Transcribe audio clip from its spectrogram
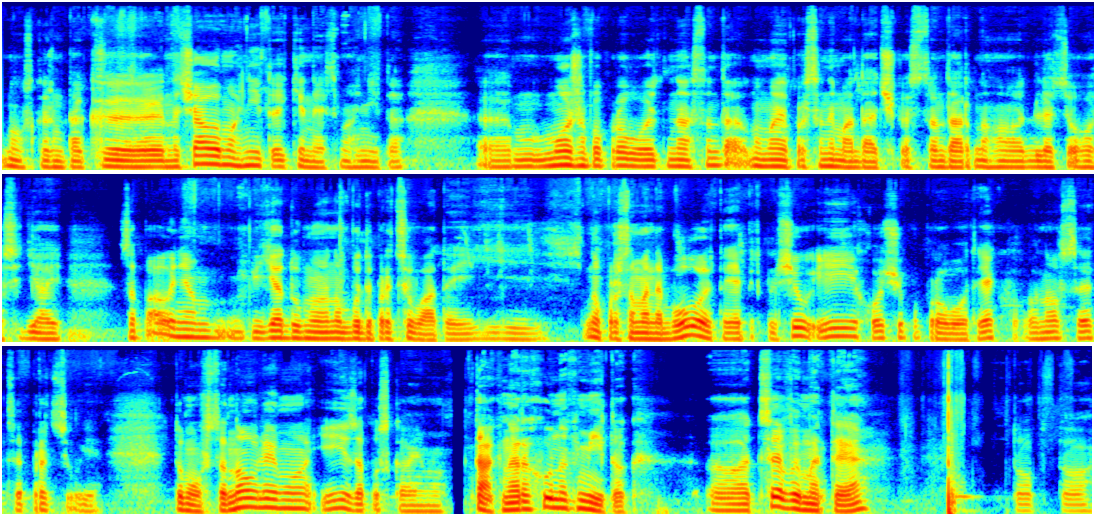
ну, скажімо так, е, начало магніта і кінець магніта. Е, Можна попробувати на стандарт. Ну, у мене просто нема датчика стандартного для цього CDI запалення. Я думаю, воно буде працювати. І, ну, просто в мене було, то я підключив і хочу попробувати, як воно все це працює. Тому встановлюємо і запускаємо. Так, на рахунок міток. Е, Це ВМТ. Тобто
